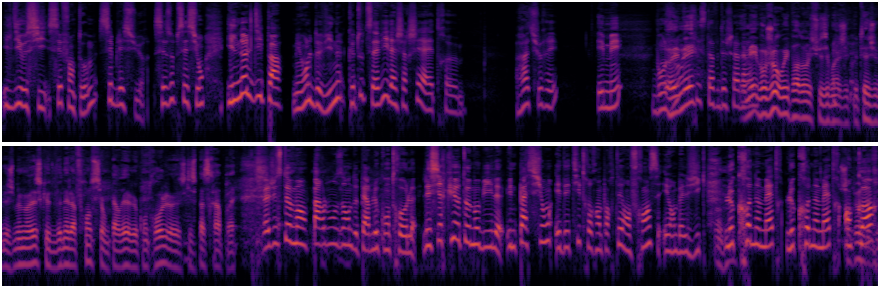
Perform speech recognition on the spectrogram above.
Il dit aussi ses fantômes, ses blessures, ses obsessions. Il ne le dit pas, mais on le devine, que toute sa vie, il a cherché à être euh, rassuré, aimé, Bonjour Aimé Christophe de Chavannes. Mais bonjour, oui, pardon, excusez-moi, j'écoutais, je, je me demandais ce que devenait la France si on perdait le contrôle, euh, ce qui se passerait après. Bah justement, parlons-en de perdre le contrôle. Les circuits automobiles, une passion et des titres remportés en France et en Belgique. Mhm. Le chronomètre, le chronomètre, Champion encore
